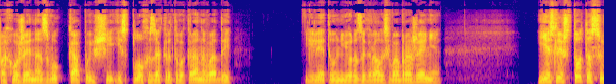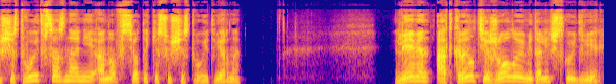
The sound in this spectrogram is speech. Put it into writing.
похожее на звук капающей из плохо закрытого крана воды. Или это у нее разыгралось воображение? Если что-то существует в сознании, оно все-таки существует, верно? Левин открыл тяжелую металлическую дверь.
